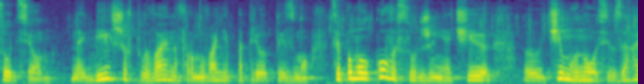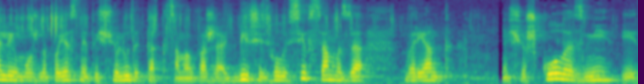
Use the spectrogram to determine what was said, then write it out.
соціум найбільше впливає на формування патріотизму. Це помилкове судження, чи е, чим воно взагалі можна пояснити, що люди так саме вважають? Більшість голосів саме за варіант, що школа, ЗМІ і е,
